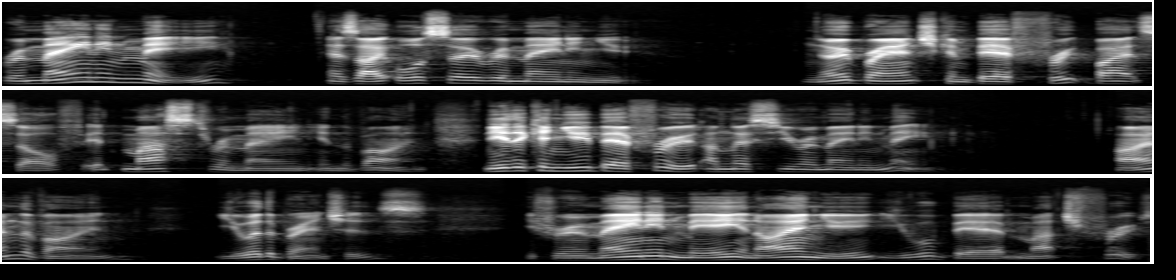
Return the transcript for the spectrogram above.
Remain in me as I also remain in you. No branch can bear fruit by itself, it must remain in the vine. Neither can you bear fruit unless you remain in me. I am the vine, you are the branches. If you remain in me and I in you, you will bear much fruit.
